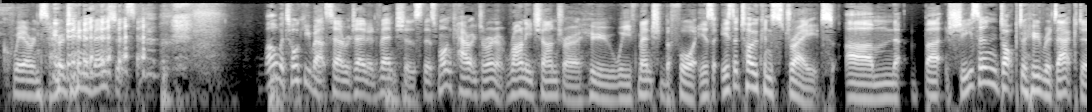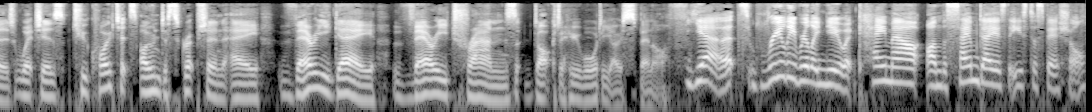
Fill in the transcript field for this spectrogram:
Queer and Sarah Jane Adventures. While we're talking about Sarah Jane Adventures, there's one character in it, Rani Chandra, who we've mentioned before, is is a token straight, um, but she's in Doctor Who Redacted, which is, to quote its own description, a very gay, very trans Doctor Who audio spin-off. Yeah, that's really really new. It came out on the same day as the Easter special.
